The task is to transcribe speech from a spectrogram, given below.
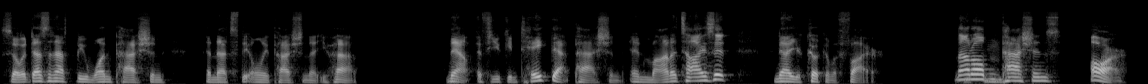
So it doesn't have to be one passion, and that's the only passion that you have. Now, if you can take that passion and monetize it, now you're cooking with fire. Not all mm-hmm. passions are,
